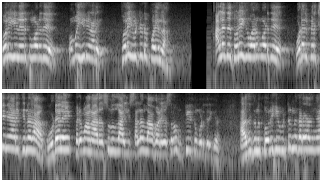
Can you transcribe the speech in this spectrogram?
தொழுகையில் இருக்கும் பொழுது ரொம்ப யூரின் அடை தொலை விட்டுட்டு போயிடலாம். அல்லது தொலைக்கு வரும்பொழுது உடல் பிரச்சனையா இருக்கின்றதா? உடலை பெருமானார் ரசூலுல்லாஹி சல்லல்லாஹு அலைஹி முக்கியத்துவம் கொடுத்திருக்கிறார். அதுக்குன்னு தொழுகை விட்டுன்னு கிடையாதுங்க.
